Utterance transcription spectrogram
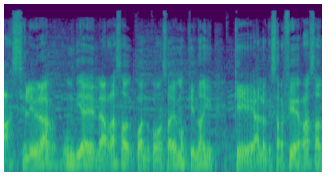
a celebrar un día de la raza cuando, cuando sabemos que no hay que a lo que se refiere raza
